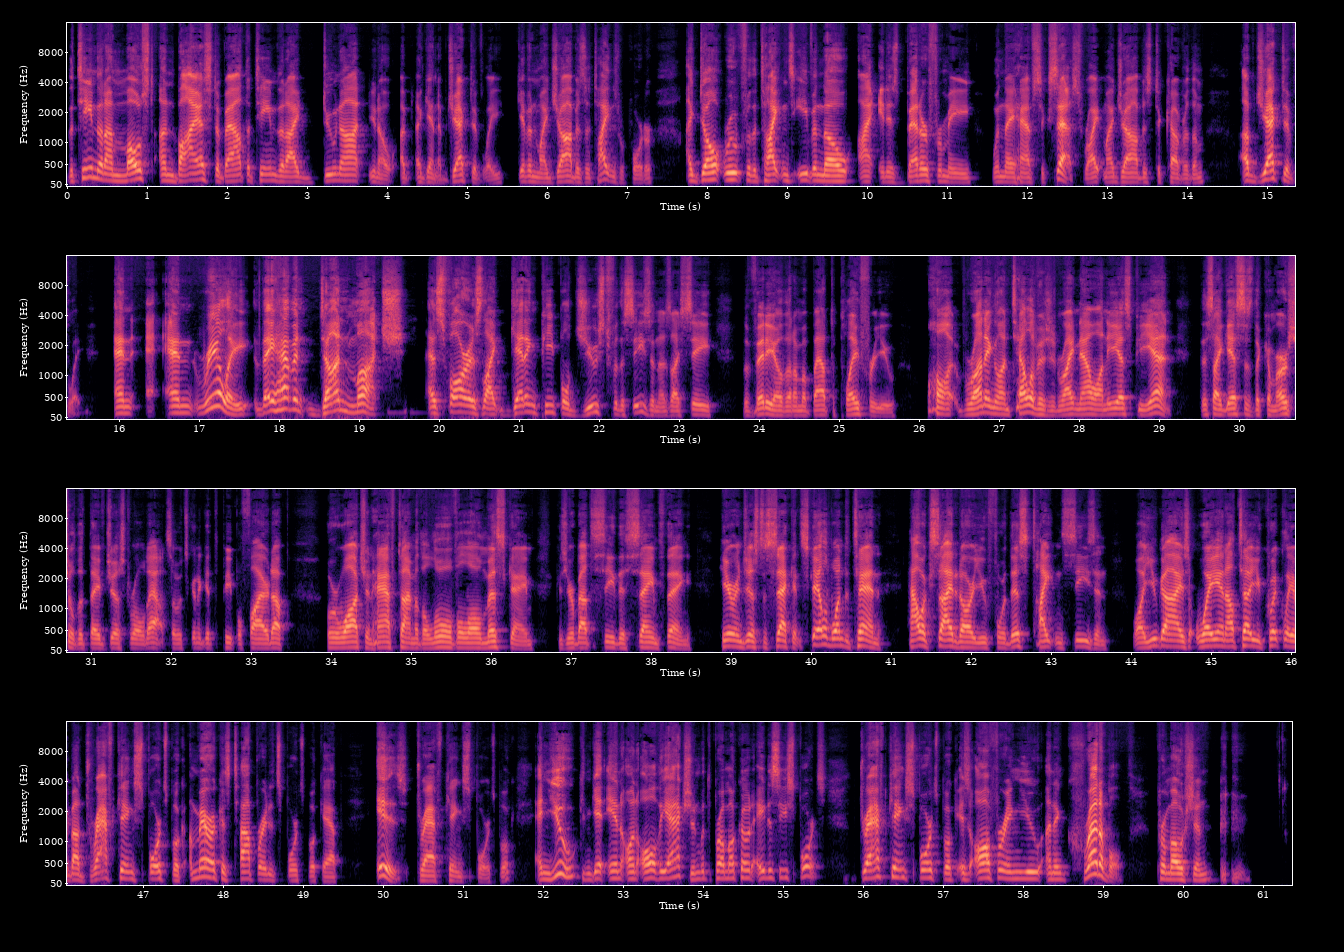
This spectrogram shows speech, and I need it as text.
the team that I'm most unbiased about, the team that I do not, you know, again, objectively, given my job as a Titans reporter, I don't root for the Titans even though I it is better for me when they have success, right? My job is to cover them objectively. And and really, they haven't done much as far as like getting people juiced for the season as I see the video that I'm about to play for you on, running on television right now on ESPN. This, I guess, is the commercial that they've just rolled out. So it's going to get the people fired up who are watching halftime of the Louisville Ole Miss game because you're about to see this same thing here in just a second. Scale of one to 10, how excited are you for this Titan season? While you guys weigh in, I'll tell you quickly about DraftKings Sportsbook, America's top rated sportsbook app is DraftKings Sportsbook, and you can get in on all the action with the promo code A to Z Sports. DraftKings Sportsbook is offering you an incredible promotion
